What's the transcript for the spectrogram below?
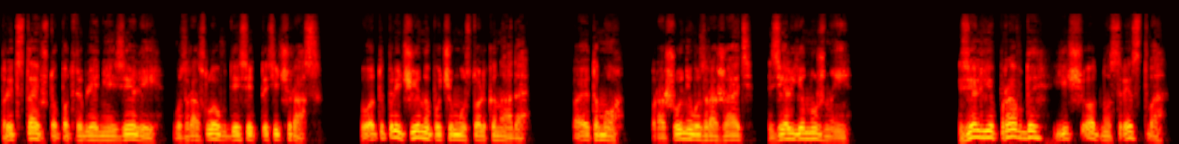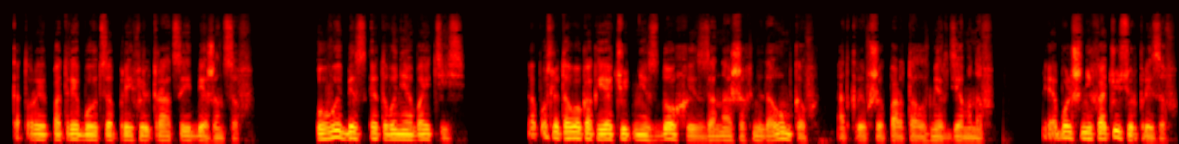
Представь, что потребление зелий возросло в десять тысяч раз. Вот и причина, почему столько надо. Поэтому прошу не возражать, зелья нужны. Зелье правды — еще одно средство, которое потребуется при фильтрации беженцев. Увы, без этого не обойтись. А после того, как я чуть не сдох из-за наших недоумков, открывших портал в мир демонов, я больше не хочу сюрпризов.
